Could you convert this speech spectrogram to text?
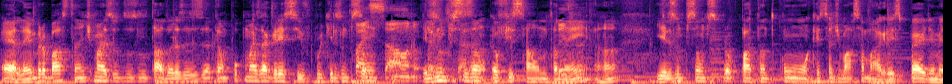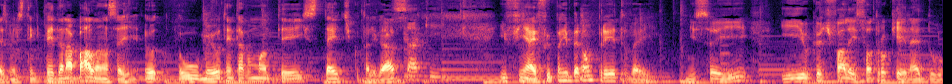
é, lembra bastante, mas o dos lutadores às vezes é até um pouco mais agressivo, porque eles não Faz precisam. sauna. Eles faz não precisam. Eu fiz sauna também, Fez, aham, e eles não precisam se preocupar tanto com a questão de massa magra. Eles perdem mesmo, eles têm que perder na balança. Eu- o meu eu tentava manter estético, tá ligado? Saquei. Enfim, aí fui pra Ribeirão Preto, velho. Nisso aí. E o que eu te falei, só troquei, né? Do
